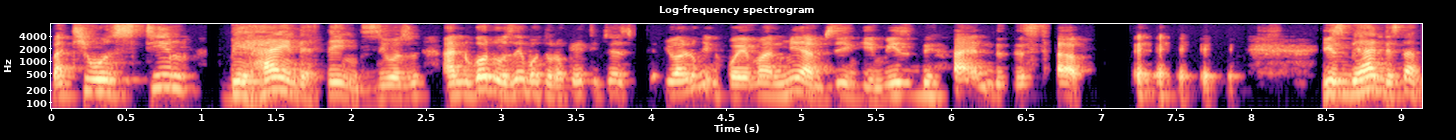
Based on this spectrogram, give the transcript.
but he was still behind the things. He was, and God was able to locate him. He says, "You are looking for a man. Me, I'm seeing him. He's behind the stuff. He's behind the stuff.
